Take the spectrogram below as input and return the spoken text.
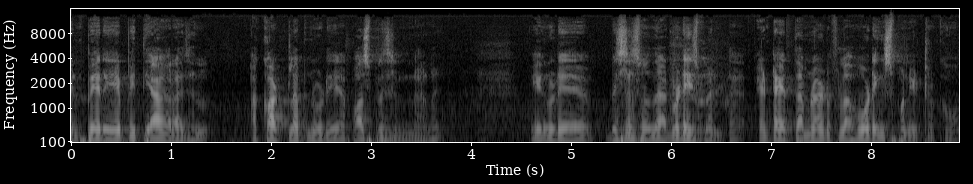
என் பேர் ஏபி தியாகராஜன். அக்காட் கிளப்னுடைய பாஸ் பிரசிடென்ட் நான். எங்களுடைய பிஸ்னஸ் வந்து அட்வர்டைஸ்மெண்ட்டு என்டையர் தமிழ்நாடு ஃபுல்லாக ஹோர்டிங்ஸ் பண்ணிகிட்ருக்கோம்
